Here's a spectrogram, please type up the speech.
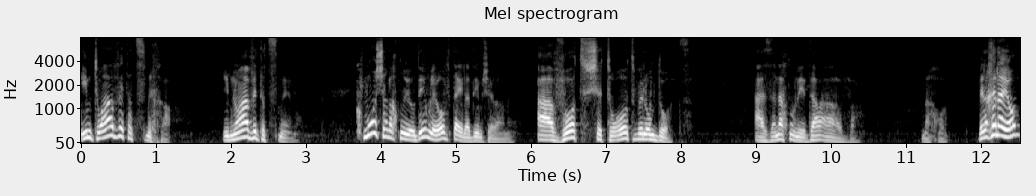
אם תאהב את עצמך, אם נאהב את עצמנו, כמו שאנחנו יודעים לאהוב את הילדים שלנו, אהבות שטועות ולומדות, אז אנחנו נדע אהבה. נכון. ולכן היום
